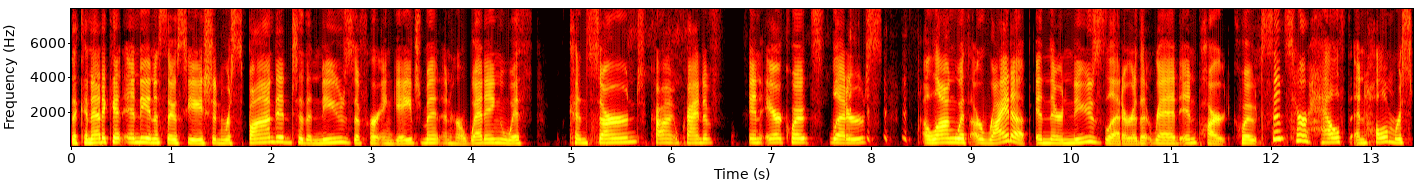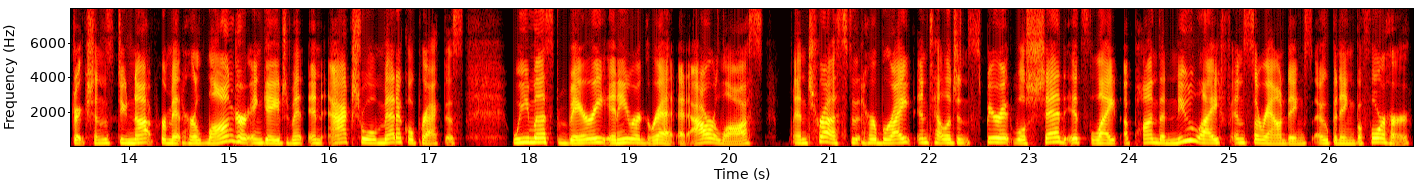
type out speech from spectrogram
The Connecticut Indian Association responded to the news of her engagement and her wedding with concerned, kind of in air quotes letters along with a write-up in their newsletter that read in part quote since her health and home restrictions do not permit her longer engagement in actual medical practice we must bury any regret at our loss and trust that her bright intelligent spirit will shed its light upon the new life and surroundings opening before her.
